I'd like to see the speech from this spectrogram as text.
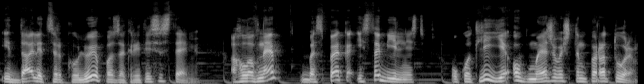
і далі циркулює по закритій системі. А головне безпека і стабільність. У котлі є обмежувач температури.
